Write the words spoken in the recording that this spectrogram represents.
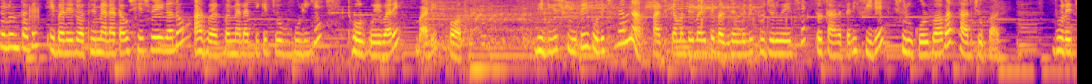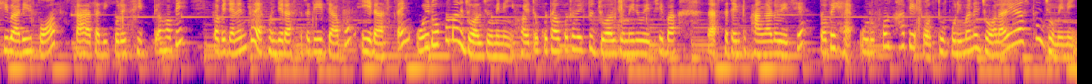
চলুন তবে, এবারে রথের মেলাটাও শেষ হয়ে গেল। আরও একবার মেলার দিকে চোখ বুলিয়ে ধরবো এবারে বাড়ির পথ। ভিডিও শুরুতেই বলেছিলাম না, আজকে আমাদের বাড়িতে বজরংবলী পুজো রয়েছে, তো তাড়াতাড়ি ফিরে শুরু করব আবার তার জোগাড়। ধরেছি বাড়ির পথ, তাড়াতাড়ি করে ফিরতে হবে। তবে জানেন তো, এখন যে রাস্তাটা দিয়ে যাব এই রাস্তায় ওই রকম আর জল জমে নেই। হয়তো কোথাও কোথাও একটু জল জমে রয়েছে বা রাস্তাটা একটু ভাঙা রয়েছে। তবে হ্যাঁ ওরকমভাবে অত পরিমাণে জল আর এই রাস্তায় জমে নেই।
